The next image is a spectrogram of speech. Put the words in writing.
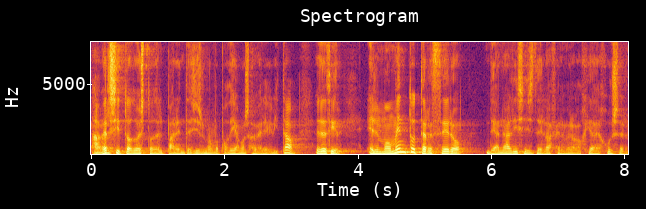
a ver si todo esto del paréntesis no lo podíamos haber evitado. Es decir, el momento tercero de análisis de la fenomenología de Husserl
